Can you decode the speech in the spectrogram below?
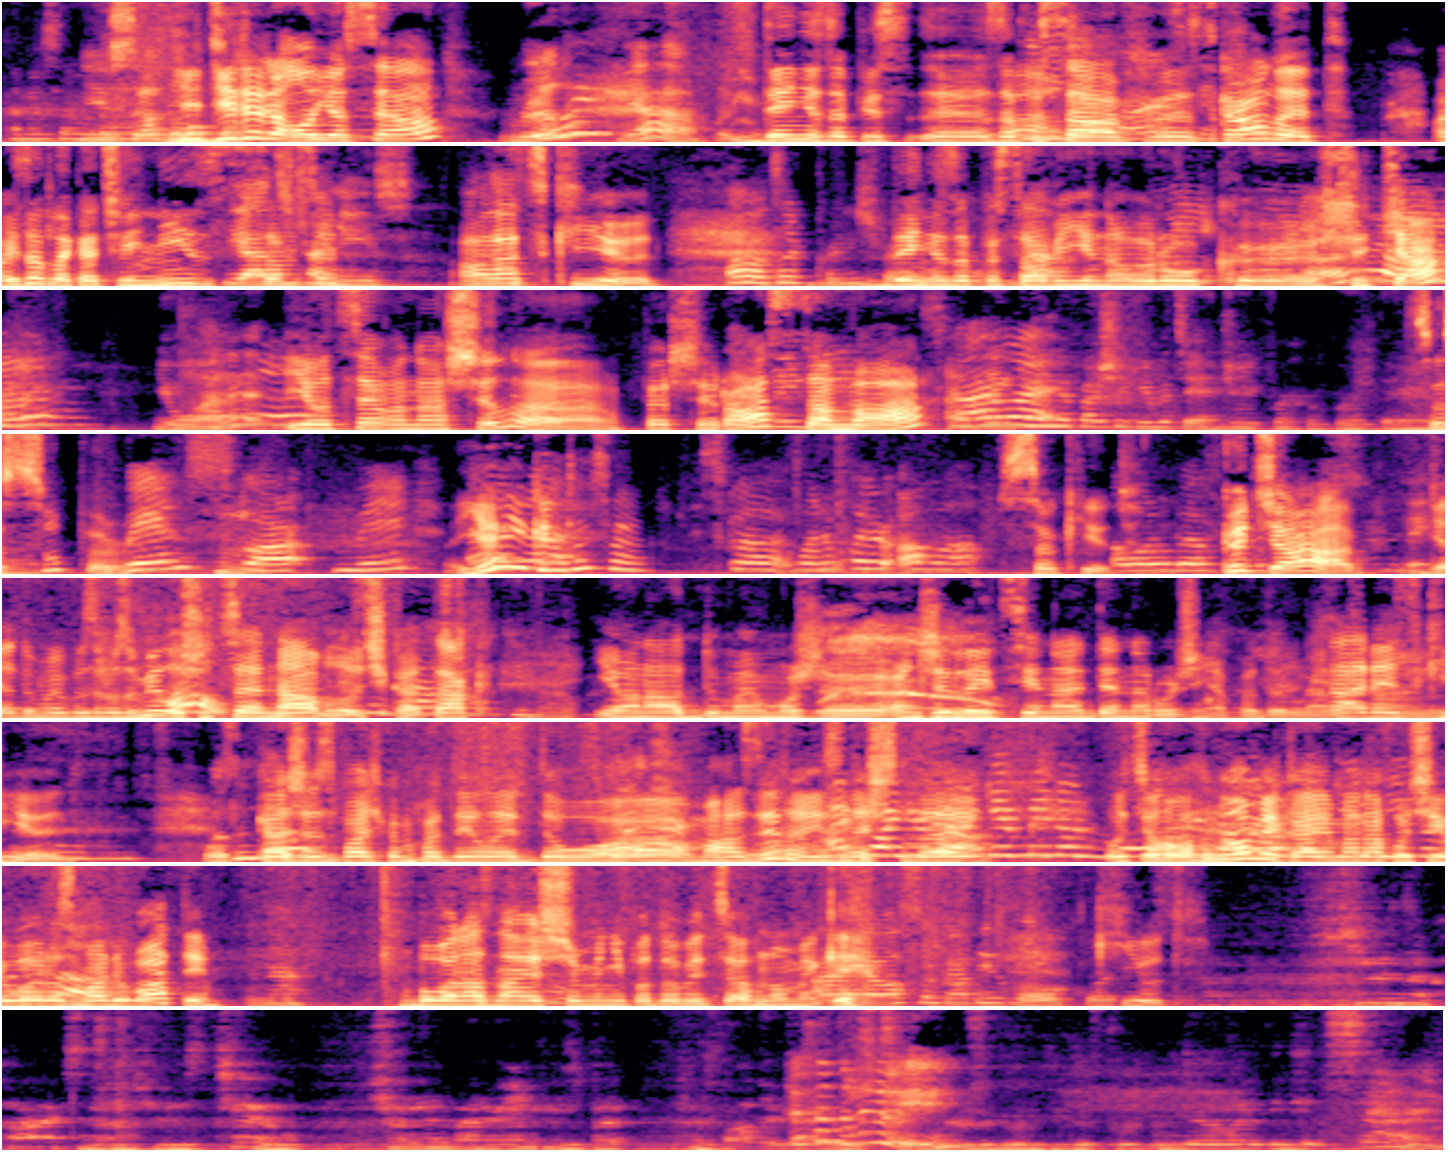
How does that You sewed the You whole did it all yourself? Really? Yeah. Дені запис, е, записав Oh, е, Scarlett. Oh, is that like a Chinese Yeah, it's something? Chinese. Oh, that's cute. Oh, it's like pretty straight. Дені записав Yeah. її на урок е, шиття. You want it? І оце вона шила перший раз сама. I'm thinking if I should give it to Angelique for her birthday. or Це not. супер. Me and Scar, me, Yeah, you can do that. Um, a, So cute. Good job. Я думаю, ви зрозуміли, що це наволочка, так? І вона думає, може, Анжелиці на день народження подарує. That is cute. Каже, з батьком ходили до а, магазину і знайшли оцього гномика, і вона хоче його розмалювати. Бо вона знає, що мені подобаються гномики. Cute. She was in a car accident when she was two. She went in about her injuries, but. Is that the movie? No, I think it's sad.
